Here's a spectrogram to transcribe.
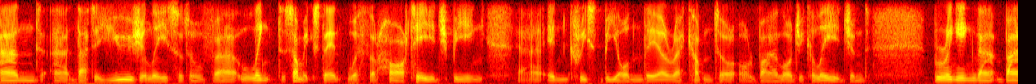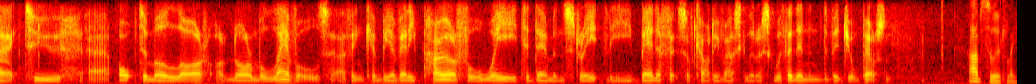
and uh, that is usually sort of uh, linked to some extent with their heart age being uh, increased beyond their uh, current or, or, biological age, and bringing that back to uh, optimal or, or normal levels, I think, can be a very powerful way to demonstrate the benefits of cardiovascular risk within an individual person. Absolutely.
